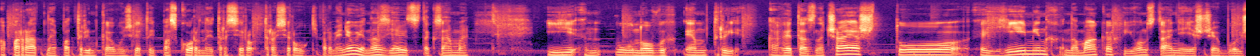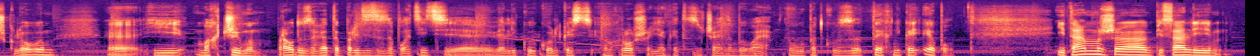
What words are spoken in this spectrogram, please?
апаратная падтрымка вось гэтай паскорнай трасіро трасіроўкі прамянёў яна з'явіцца таксама і у новых м3 А гэта азначае что геймінг на маках ён стане яшчэ больш клёвым э, і магчымым. Праўда за гэта прыйдзецца заплаціць э, вялікую колькасць грошай як это звычайна бывае у выпадку з тэхнікай Apple. І там жа пісалі на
